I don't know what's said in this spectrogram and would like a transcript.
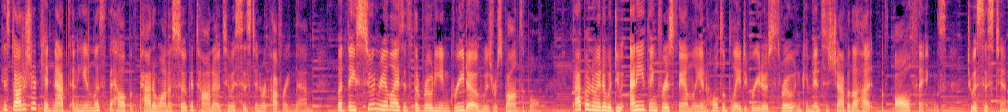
His daughters are kidnapped, and he enlists the help of Padawan Ahsoka Tano to assist in recovering them, but they soon realize it's the Rodian Greedo who is responsible. Papanoida would do anything for his family and holds a blade to Greedo's throat and convinces Jabba the Hutt, of all things, to assist him.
